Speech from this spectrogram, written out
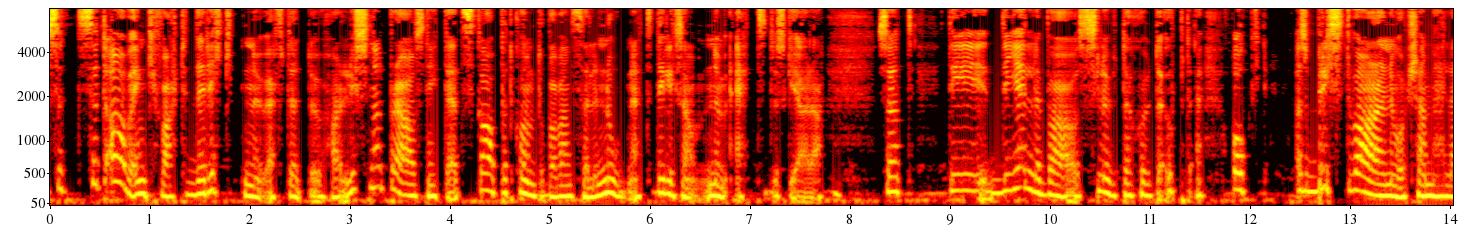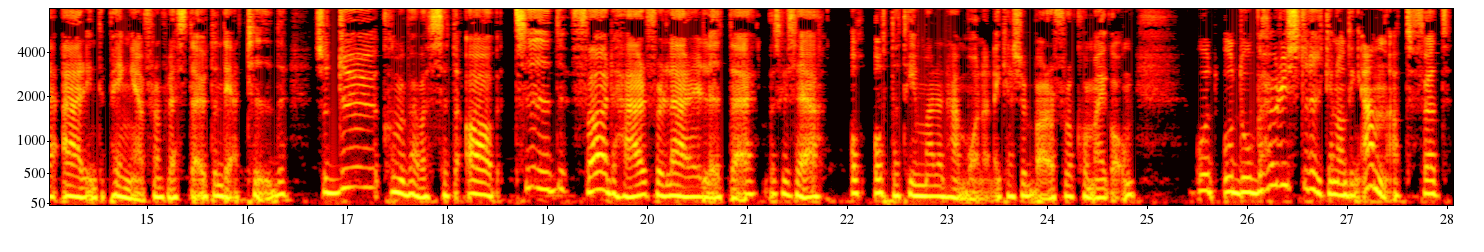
Sätt, sätt, av en kvart direkt nu efter att du har lyssnat på det här avsnittet. Skapa ett konto på Avanza eller Nordnet. Det är liksom nummer ett du ska göra. Så att det, det gäller bara att sluta skjuta upp det. Och alltså bristvaran i vårt samhälle är inte pengar för de flesta utan det är tid. Så du kommer behöva sätta av tid för det här för att lära dig lite, vad ska jag säga, åtta timmar den här månaden kanske bara för att komma igång. Och, och då behöver du stryka någonting annat för att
